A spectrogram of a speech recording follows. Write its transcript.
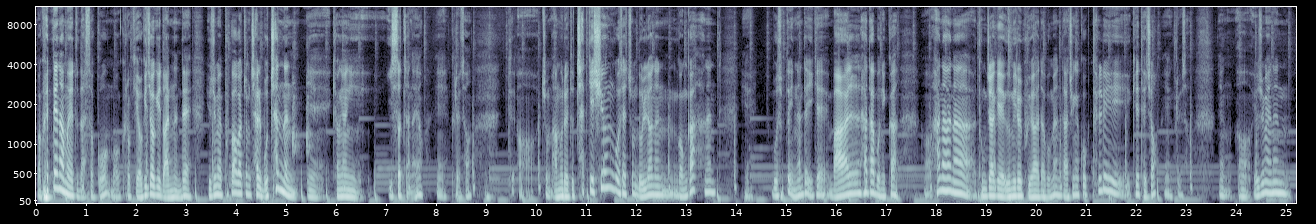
막 횟대나무에도 났었고 뭐 그렇게 여기저기 놨는데 요즘에 푸버가 좀 잘 못 찾는 예, 경향이 있었잖아요. 예, 그래서 어, 좀 아무래도 찾기 쉬운 곳에 좀 놀려는 건가 하는 예, 모습도 있는데 이게 말하다 보니까 어, 하나하나 동작에 의미를 부여하다 보면 나중에 꼭 틀리게 되죠. 예, 그래서 그냥 어, 요즘에는 어,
